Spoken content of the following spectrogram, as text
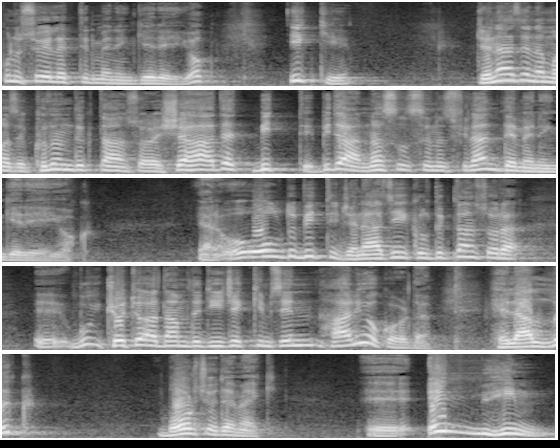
Bunu söylettirmenin gereği yok. İki, cenaze namazı kılındıktan sonra şehadet bitti. Bir daha nasılsınız filan demenin gereği yok. Yani o oldu bitti. Cenazeyi kıldıktan sonra e, bu kötü adamdı diyecek kimsenin hali yok orada. Helallık, borç ödemek e, en mühim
